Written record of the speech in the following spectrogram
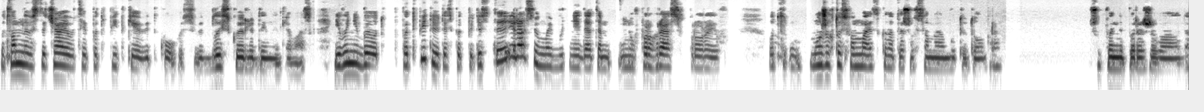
от вам не вистачає цієї підпітки від когось, від близької людини для вас. І ви ніби от підпитуєтесь, підпитуєтесь, і раз і в майбутнє йдете ну, в прогрес, в прорив. От може хтось вам має сказати, що все має бути добре, щоб ви не переживали, да?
